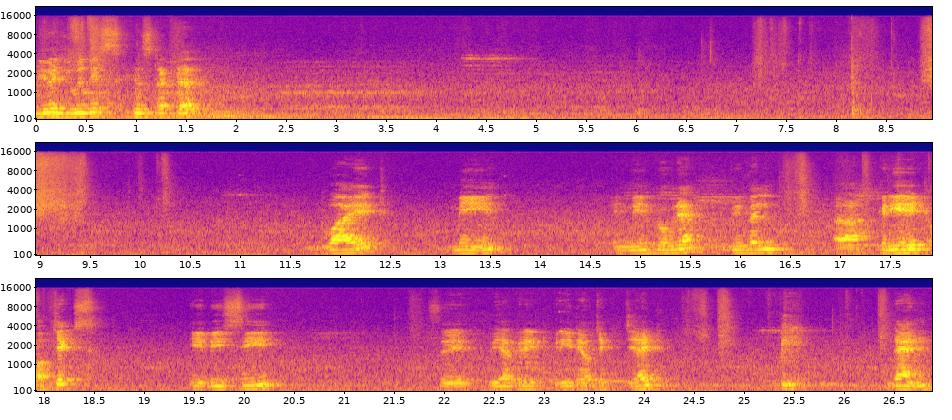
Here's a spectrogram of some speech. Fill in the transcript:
We will use this constructor void main in main program we will uh, create objects ABC. Say we have create create object Z. then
